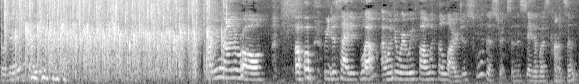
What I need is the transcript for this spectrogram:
So very excited. We were on a roll. So we decided, well, I wonder where we fall with the largest school districts in the state of Wisconsin.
